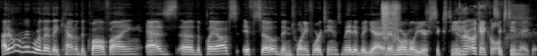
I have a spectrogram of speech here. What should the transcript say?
I don't remember whether they counted the qualifying as uh, the playoffs. If so, then 24 teams made it. But yeah, in a normal year, 16, Okay, cool. 16 make it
